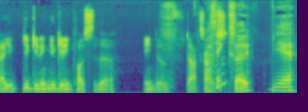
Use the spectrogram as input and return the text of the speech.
Uh, you, you're getting you're getting close to the end of Dark Souls. I think so. Yeah.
